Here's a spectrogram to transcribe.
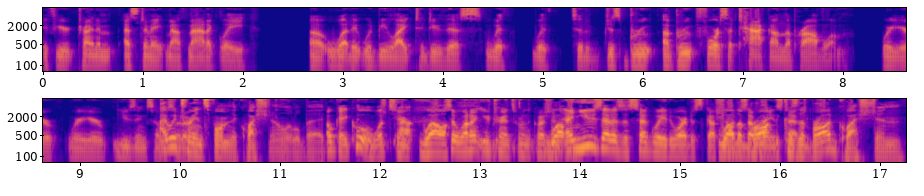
If you're trying to estimate mathematically uh, what it would be like to do this with with sort of just brute a brute force attack on the problem, where you're where you're using some. I would sort of- transform the question a little bit. Okay, cool. What's your Uh, well, so? Why don't you transform the question well- and use that as a segue to our discussion? well, of the broad because the broad question,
